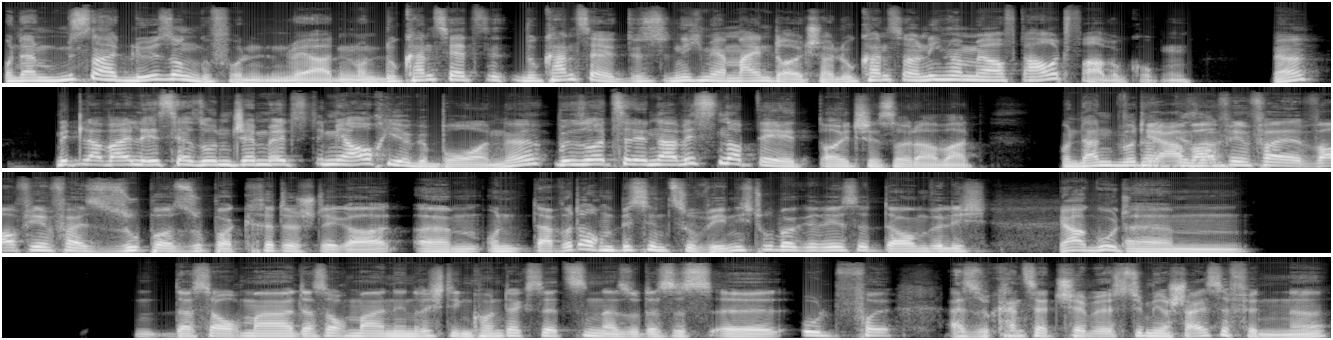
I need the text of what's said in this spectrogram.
Und dann müssen halt Lösungen gefunden werden. Und du kannst jetzt, du kannst ja, das ist nicht mehr mein Deutscher, du kannst doch nicht mal mehr auf der Hautfarbe gucken. Ne? Mittlerweile ist ja so ein Cem Özdemir auch hier geboren, ne? Wie sollst du denn da wissen, ob der Deutsch ist oder was? Und dann wird halt Ja, war gesagt, auf jeden Fall, war auf jeden Fall super, super kritisch, Digga. Ähm, und da wird auch ein bisschen zu wenig drüber geredet, darum will ich ja gut, ähm, das auch mal, das auch mal in den richtigen Kontext setzen. Also das ist äh, und voll, also du kannst ja Cem Özdemir scheiße finden, ne?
